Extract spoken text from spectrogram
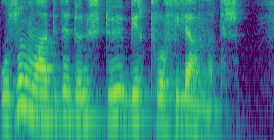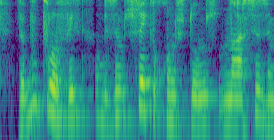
uzun vadede dönüştüğü bir profili anlatır. Ve bu profil bizim sürekli konuştuğumuz narsizm,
